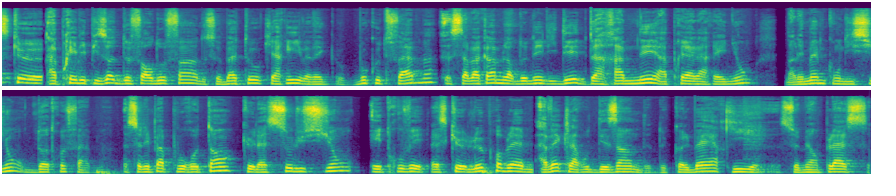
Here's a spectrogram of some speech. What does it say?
ce que, après l'épisode de Fort Dauphin, de ce bateau qui arrive avec beaucoup de femmes, ça va quand même leur donner l'idée de ramener après à la Réunion, dans les mêmes conditions, d'autres femmes. Ce n'est pas pour autant que la solution est trouvée. Parce que le problème avec la route des Indes de Colbert, qui se met en place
